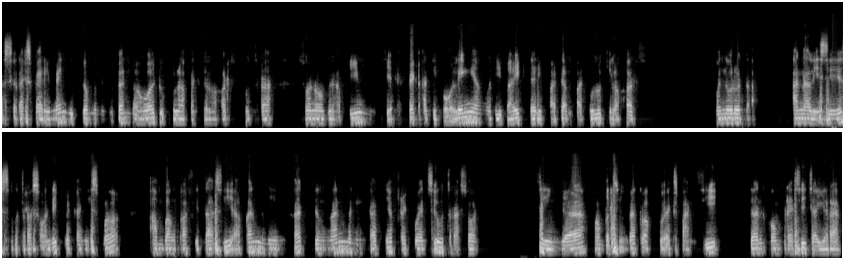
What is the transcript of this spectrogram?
hasil eksperimen juga menunjukkan bahwa 28 kHz ultra sonografi memiliki efek anti-fouling yang lebih baik daripada 40 kHz. Menurut analisis ultrasonik, mekanisme ambang kavitasi akan meningkat dengan meningkatnya frekuensi ultrasound, sehingga mempersingkat waktu ekspansi dan kompresi cairan.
